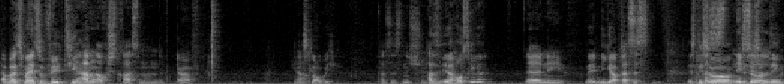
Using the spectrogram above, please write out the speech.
Aber ich meine so Wildtiere. Wir haben auch Straßenhunde. Ja, Ja, das glaube ich. das ist nicht schön. Hattet ihr Haustiere? Äh, nee. Nee, nie gehabt. Das ist ist nicht das so, ist nicht ist so so ein Ding.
